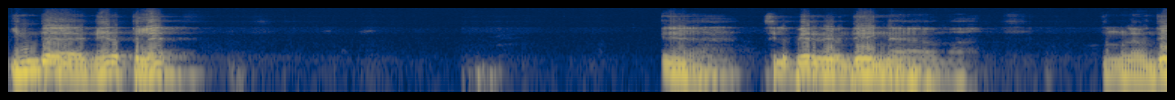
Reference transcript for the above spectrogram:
இந்த நேரத்துல சில பேர் வந்து என்ன நம்மளை வந்து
